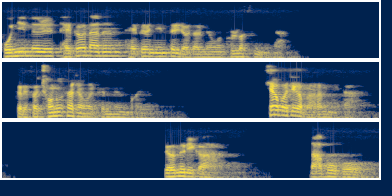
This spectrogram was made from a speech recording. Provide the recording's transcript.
본인을 대변하는 대변인들 8명을 불렀습니다. 그래서 전후 사정을 듣는 거예요. 시아버지가 말합니다. 며느리가 나보고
